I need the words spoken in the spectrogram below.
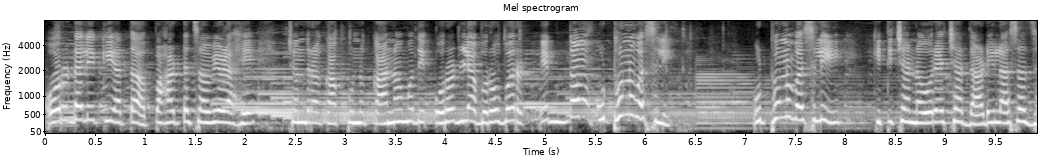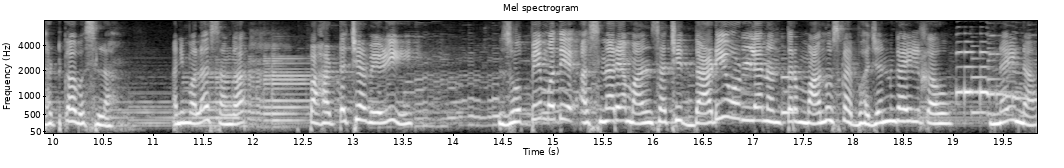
ओरडले की आता पहाटेचा वेळ आहे. चंद्रा काकून कानामध्ये ओरडल्याबरोबर एकदम उठून बसली. उठून बसली की तिच्या नवऱ्याच्या दाढीला असा झटका बसला. आणि मला सांगा पहाटेच्या वेळी झोपेमध्ये असणाऱ्या माणसाची दाढी ओढल्यानंतर माणूस काय भजन गाईल का हो? नाही ना.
